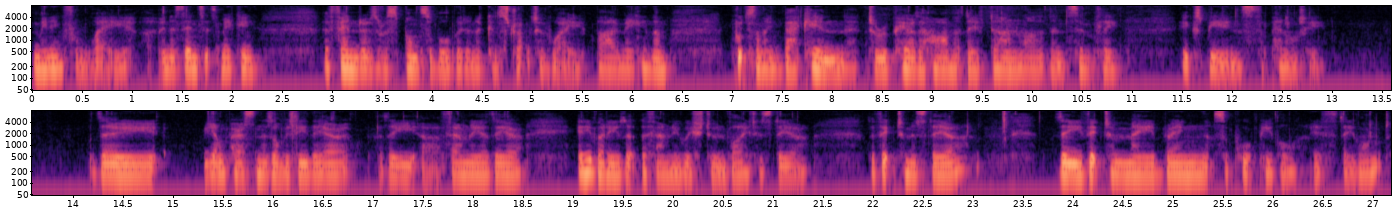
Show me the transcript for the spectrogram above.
meaningful way. In a sense, it's making offenders responsible, but in a constructive way by making them put something back in to repair the harm that they've done rather than simply experience the penalty. The young person is obviously there, the uh, family are there, anybody that the family wish to invite is there. The victim is there. The victim may bring support people if they want.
